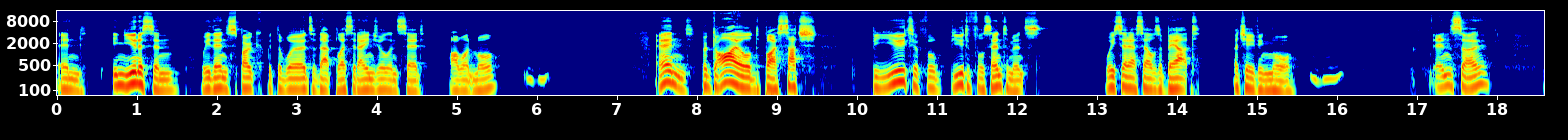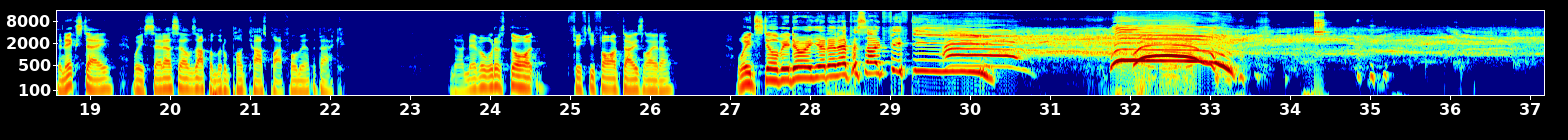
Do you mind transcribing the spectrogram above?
And in unison, we then spoke with the words of that blessed angel and said, I want more. Mhm. And beguiled by such beautiful, beautiful sentiments, we set ourselves about achieving more. Mhm. And so, the next day, we set ourselves up a little podcast platform out the back. And I never would have thought, 55 days later, we'd still be doing it at episode 50! Woo!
